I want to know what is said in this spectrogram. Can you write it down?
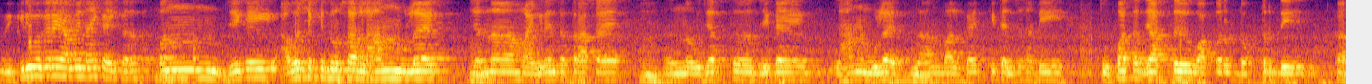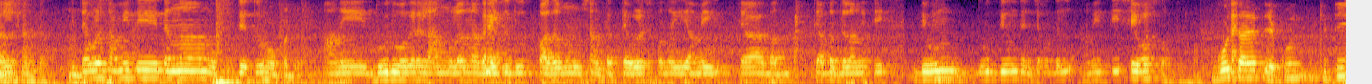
विक्री वगैरे आम्ही नाही काही करत पण जे काही आवश्यकतेनुसार लहान मुलं आहेत ज्यांना मायग्रेनचा त्रास आहे नवजात जे काही लहान मुलं आहेत लहान बालकं आहेत की त्यांच्यासाठी तुपाचा जास्त वापर डॉक्टर दे करायला सांगतात. त्यावेळेस आम्ही ते त्यांना मोफत देतो. मोफत. आणि दूध वगैरे लहान मुलांना गाईचं दूध पाजा म्हणून सांगतात. त्यावेळेस पण आम्ही त्या त्याबद्दल आम्ही ते देऊन दूध देऊन त्यांच्याबद्दल आम्ही ती सेवाच करतो. गोशाळेत एकूण किती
